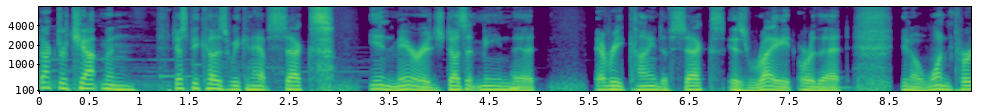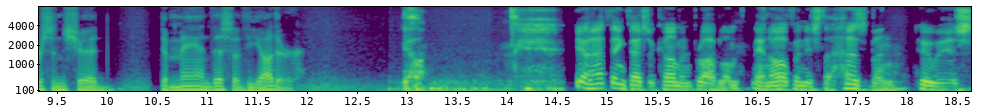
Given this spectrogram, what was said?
Dr. Chapman, just because we can have sex in marriage doesn't mean that every kind of sex is right or that you know one person should demand this of the other. Yeah. Yeah and i think that's a common problem and often it's the husband who is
